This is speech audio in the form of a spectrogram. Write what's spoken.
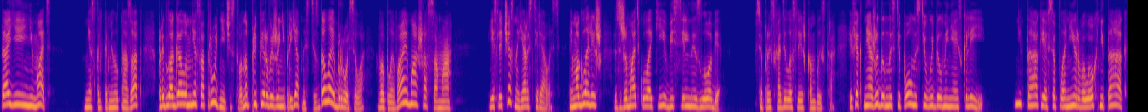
та ей и не мать. Несколько минут назад предлагала мне сотрудничество, но при первой же неприятности сдала и бросила. Выплывай, Маша, сама. Если честно, я растерялась и могла лишь сжимать кулаки в бессильной злобе. Все происходило слишком быстро. Эффект неожиданности полностью выбил меня из колеи. Не так я все планировала, ох, не так.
